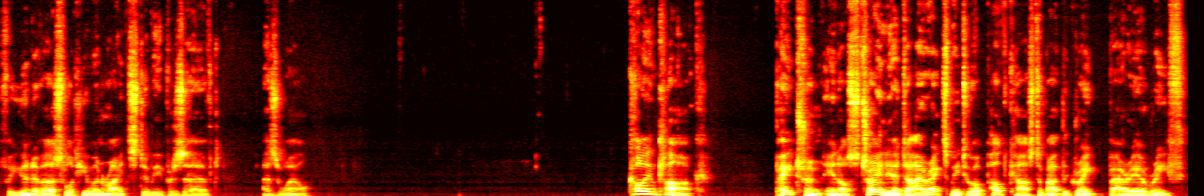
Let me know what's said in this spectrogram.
for universal human rights to be preserved as well. Colin Clark, patron in Australia, directs me to a podcast about the Great Barrier Reef.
